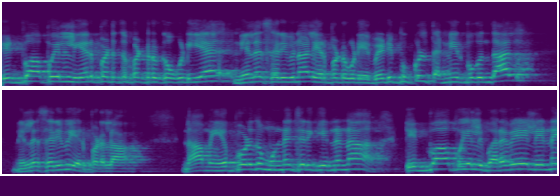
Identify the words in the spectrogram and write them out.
டிட்வா புயலில் ஏற்படுத்தப்பட்டிருக்கக்கூடிய நிலச்சரிவினால் ஏற்படக்கூடிய வெடிப்புக்குள் தண்ணீர் புகுந்தால் நிலச்சரிவு ஏற்படலாம். நாம எப்பொழுதும் முன்னெச்சரிக்கை என்னன்னா டிட்வா புயல் வரவே இல்லைன்னா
